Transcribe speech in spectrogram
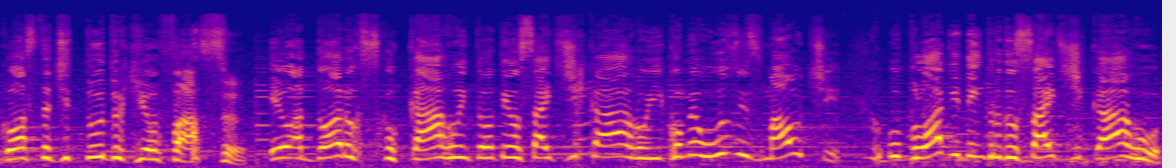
gosta de tudo que eu faço. Eu adoro o carro, então eu tenho um site de carro. E como eu uso esmalte, o blog dentro do site de carro...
